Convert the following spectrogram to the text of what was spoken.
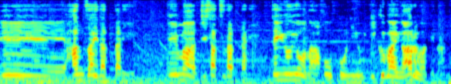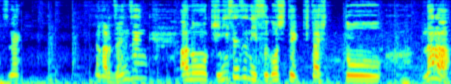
えー、犯罪だったり、えー、まあ、自殺だったりっていうような方向に行く場合があるわけなんですね。だから全然、あの、気にせずに過ごしてきた人なら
